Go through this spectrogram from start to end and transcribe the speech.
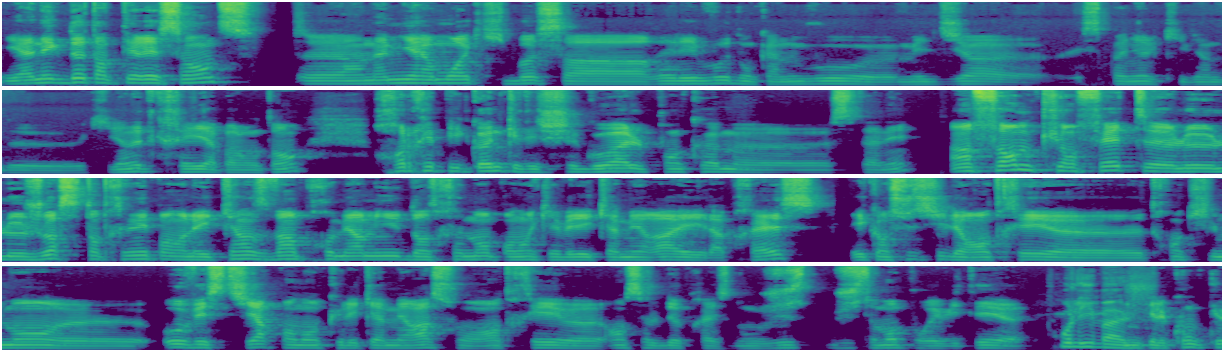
Une anecdote intéressante. Euh, un ami à moi qui bosse à Relevo, donc un nouveau média espagnol qui vient de qui vient d'être créé il y a pas longtemps, Jorge Picon qui était chez Goal.com euh, cette année, informe qu'en fait le, joueur s'est entraîné pendant les 15-20 premières minutes d'entraînement pendant qu'il y avait les caméras et la presse et qu'ensuite il est rentré euh, tranquillement euh, au vestiaire pendant que les caméras sont rentrées en salle de presse. Donc juste justement pour éviter pour l'image une quelconque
